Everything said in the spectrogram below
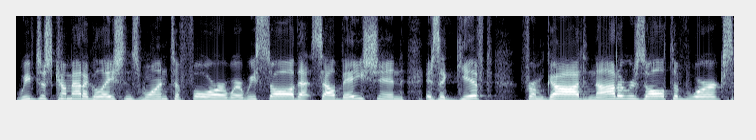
We've just come out of Galatians 1 to 4, where we saw that salvation is a gift from God, not a result of works.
